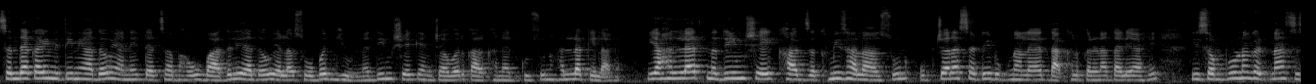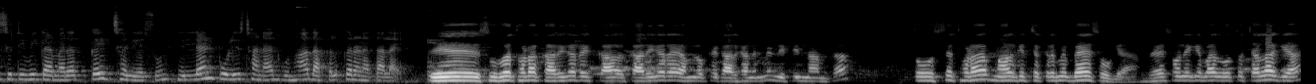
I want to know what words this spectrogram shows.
संध्याकाळी नितीन यादव याने त्याचा भाऊ बादल यादव याला सोबत घेऊन नदीम शेख यांच्यावर कारखान्यात घुसून हल्ला केला आहे. या हल्ल्यात नदीम शेख हा जखमी झाला असून उपचारासाठी रुग्णालयात दाखल करण्यात आले आहे. ही संपूर्ण घटना सीसीटीव्ही कॅमेऱ्यात कैद झाली असून हिल्लँड पोलीस ठाण्यात गुन्हा दाखल करण्यात आला आहे. ये सुबह थोड़ा कारीगर एक का, कारीगर है हम लोग के कारखाने में नितिन नाम का। तो उससे थोड़ा माल के चक्कर में बहस हो गया। बहस होने के बाद वो तो चला गया।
